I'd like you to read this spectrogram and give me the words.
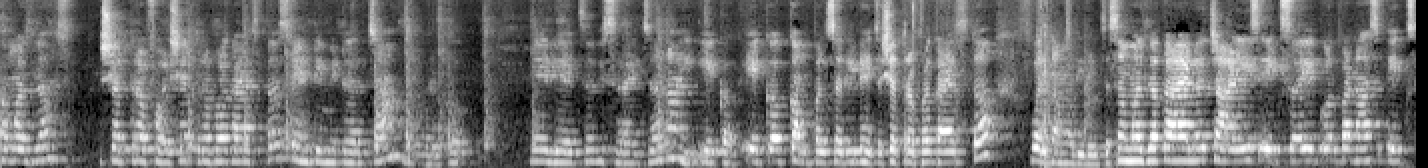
समजलं? क्षेत्रफळ. क्षेत्रफळ काय असतं? सेंटीमीटरचा वर्ग हे लिहायचं विसरायचं नाही. एकक. एकक कंपल्सरी लिहायचं. क्षेत्रफळ काय असतं? वर्गामध्ये लिहायचं. समजलं काय आलं? चाळीस एकस एकोणपन्नास एकस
